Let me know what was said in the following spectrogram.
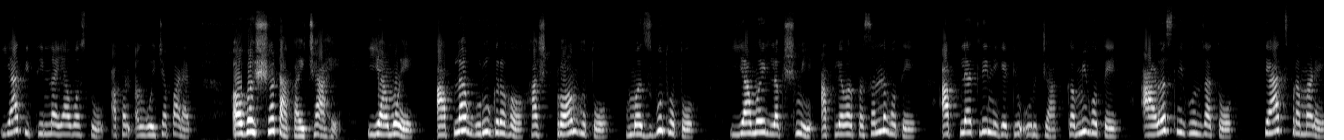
या तिथींना या वस्तू आपण आंघोळीच्या पाण्यात अवश्य टाकायच्या आहे. यामुळे आपला गुरुग्रह हा स्ट्रॉंग होतो मजबूत होतो. यामुळे लक्ष्मी आपल्यावर प्रसन्न होते आपल्यातली निगेटिव्ह ऊर्जा कमी होते आळस निघून जातो. त्याचप्रमाणे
